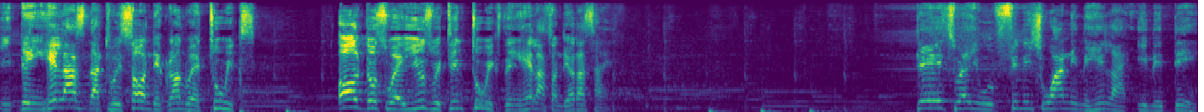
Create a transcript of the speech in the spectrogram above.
The inhalers that we saw on the ground were two weeks. All those were used within two weeks, the inhalers on the other side. Days where you will finish one inhaler in a day.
